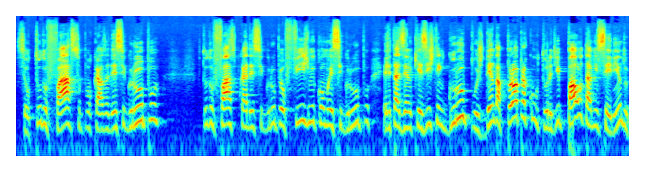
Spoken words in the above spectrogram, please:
Se eu tudo faço por causa desse grupo, tudo faço por causa desse grupo, eu fiz-me como esse grupo. Ele está dizendo que existem grupos dentro da própria cultura de Paulo estava inserindo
